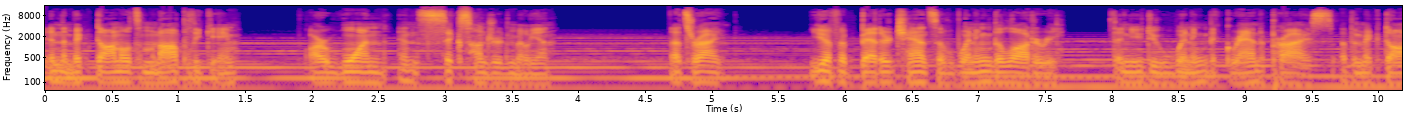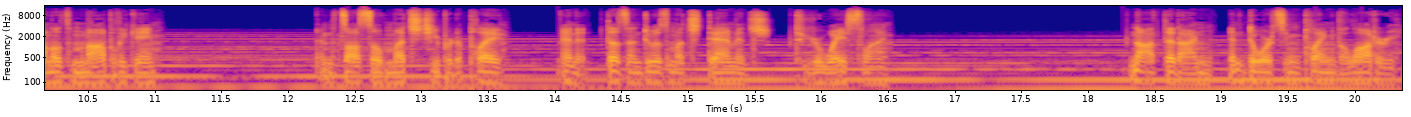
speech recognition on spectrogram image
in the McDonald's Monopoly game are 1 in 600 million. That's right, you have a better chance of winning the lottery than you do winning the grand prize of the McDonald's Monopoly game. And it's also much cheaper to play, and it doesn't do as much damage to your waistline. Not that I'm endorsing playing the lottery,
